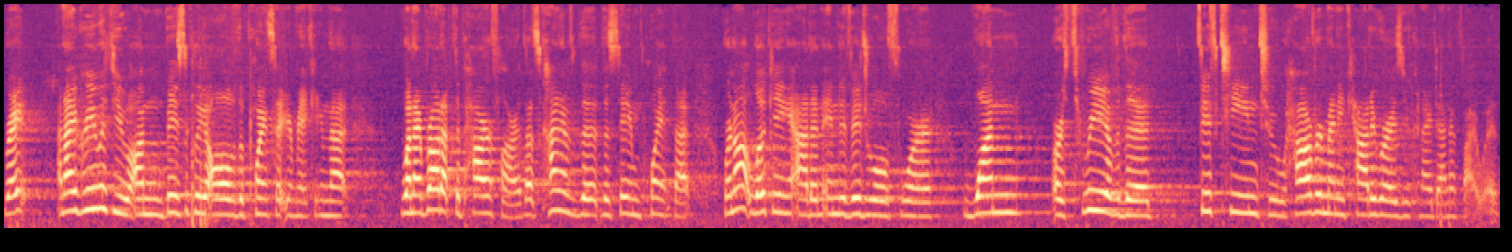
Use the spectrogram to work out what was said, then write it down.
right? And I agree with you on basically all of the points that you're making that when I brought up the power flower, that's kind of the, the same point that we're not looking at an individual for one or three of the 15 to however many categories you can identify with.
